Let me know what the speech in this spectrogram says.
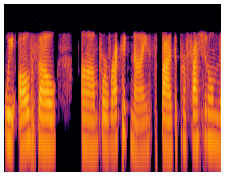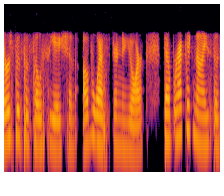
We also um, were recognized by the Professional Nurses Association of Western New York that recognizes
